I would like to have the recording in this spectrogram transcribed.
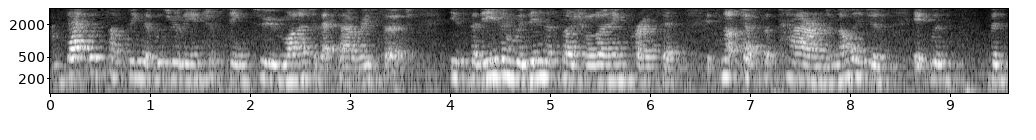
that was something that was really interesting to monitor. That's our research. Is that even within the social learning process, it's not just the power and the knowledges, it was the,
